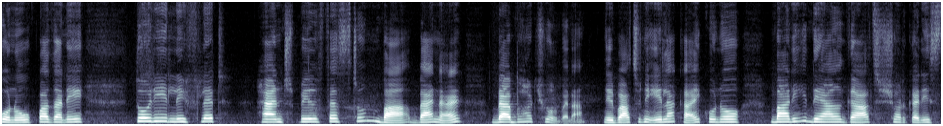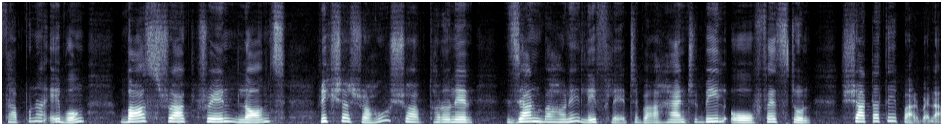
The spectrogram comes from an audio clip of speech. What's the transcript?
কোনো উপাদানে তৈরি লিফলেট হ্যান্ডবিল ফেস্টুন বা ব্যানার ব্যবহার চলবে না। নির্বাচনী এলাকায় কোনো বাড়ি, দেয়াল, গাছ, সরকারি স্থাপনা এবং বাস, ট্রাক, ট্রেন, লঞ্চ রিক্সাসহ সব ধরনের যানবাহনে লিফলেট বা হ্যান্ডবিল ও ফেস্টুন সাটাতে পারবে না।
